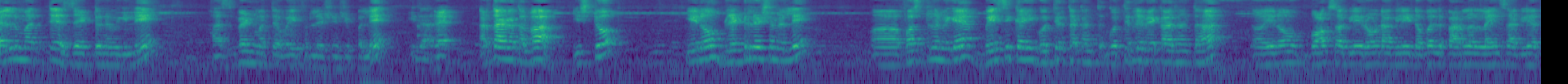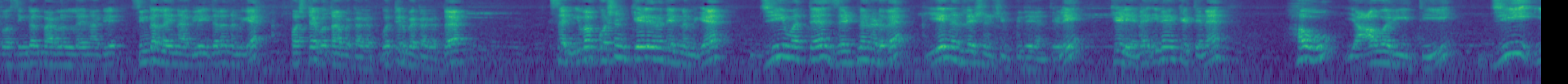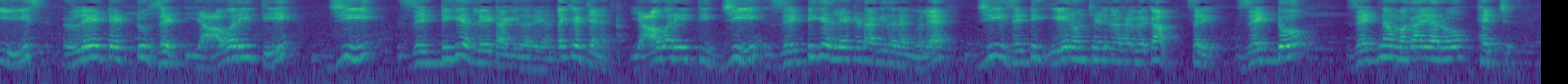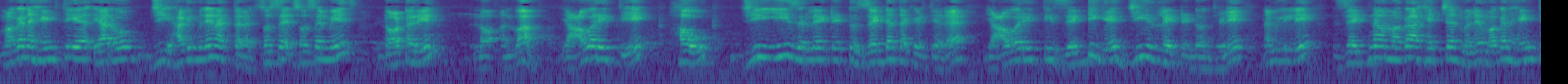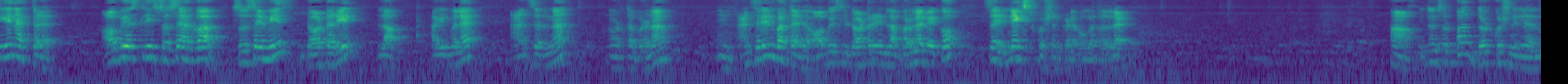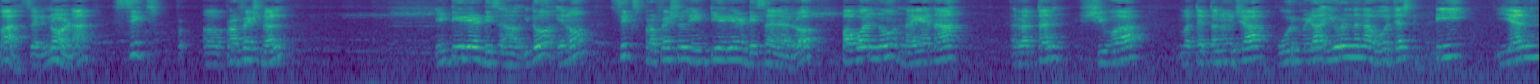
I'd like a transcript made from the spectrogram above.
L ಮತ್ತೆ ಝೆಡ್ ನಮಗಿಲ್ಲಿ ಹಸ್ಬೆಂಡ್ ಮತ್ತೆ ವೈಫ್ ರಿಲೇಶನ್ಶಿಪ್ ಅಲ್ಲಿ ಇದ್ದಾರೆ ಅರ್ಥ ಆಗತ್ತಲ್ವಾ? ಇಷ್ಟು ಏನು ಬ್ಲಡ್ ರಿಲೇಷನ್ ಅಲ್ಲಿ ಫಸ್ಟ್ ನಮಗೆ ಬೇಸಿಕ್ ಆಗಿ ಗೊತ್ತಿರ್ತಕ್ಕಂಥ, ಗೊತ್ತಿರಲೇಬೇಕಾದಂತಹ ಏನೋ ಬಾಕ್ಸ್ ಆಗಲಿ ರೌಂಡ್ ಆಗಲಿ ಡಬಲ್ ಪ್ಯಾರಲಲ್ ಲೈನ್ಸ್ ಆಗಲಿ, ಅಥವಾ ಸಿಂಗಲ್ ಪ್ಯಾರಲಲ್ ಲೈನ್ ಆಗಲಿ ಸಿಂಗಲ್ ಲೈನ್ ಆಗಲಿ, ಇದೆಲ್ಲ ನಮಗೆ ಫಸ್ಟೇ ಗೊತ್ತಾಗಬೇಕಾಗತ್ತೆ, ಗೊತ್ತಿರ್ಬೇಕಾಗತ್ತೆ. ಸರಿ, ಇವಾಗ ಕ್ವಶನ್ ಕೇಳಿರೋದೇನು ನಮಗೆ? ಜಿ ಮತ್ತೆ ಝೆಡ್ನ ನಡುವೆ ಏನ್ ರಿಲೇಶನ್ಶಿಪ್ ಇದೆ ಅಂತೇಳಿ ಕೇಳಿ ಇನ್ನೇನು ಕೇಳ್ತೇನೆ. ಹೌ, ಯಾವ ರೀತಿ? G is related to Z. ಯಾವ ರೀತಿ? ಜಿ ಝೆಡ್ ರಿಲೇಟ್ ಆಗಿದ್ದಾರೆ ಅಂತ ಕೇಳ್ತೇನೆ. ಯಾವ ರೀತಿ ಜಿ ಝೆಡ್ ರಿಲೇಟೆಡ್ ಆಗಿದ್ದಾರೆ ಅಂದ್ಮೇಲೆ ಜಿ ಝೆಡ್ ಏನು ಅಂತ ಹೇಳಿ ನಾವು ಹೇಳ್ಬೇಕಾ? ಸರಿ, ಝೆಡ್ ಝೆಡ್ನ ಮಗ ಯಾರು? ಹೆಚ್. ಮಗನ ಹೆಂಡತಿ ಯಾರು? ಜಿ. ಹಾಗಿದ್ಮೇಲೆ ಏನಾಗ್ತಾರೆ ಸೊಸೆ ಸೊಸೆ ಮೀನ್ಸ್ ಡಾಟರ್ ಇನ್ ಅಲ್ವಾ? ಯಾವ ರೀತಿ? How, G is related to Z ಅಂತ ಕೇಳ್ತಿದ್ದಾರೆ ಯಾವ ರೀತಿ ಝೆಡ್ಗೆ ಜಿ ರಿಲೇಟೆಡ್ ಅಂತ ಹೇಳಿ, ನಮಗಿಲ್ಲಿ ಝೆಡ್ನ ಮಗ ಹೆಚ್ ಅಂದ್ಮೇಲೆ ಮಗನ ಹೆಂಡತಿ ಏನಾಗ್ತಾಳೆ? ಆಬ್ವಿಯಸ್ಲಿ ಸೊಸೆ ಅಲ್ವಾ? ಸೊಸೆ ಮೀನ್ಸ್ ಡಾಟರ್ ಇನ್ ಲಾ ಹಾಗಿದ್ಮೇಲೆ ಆನ್ಸರ್ನ ನೋಡ್ತಾ ಬರೋಣ. ಹ್ಮ್ ಆನ್ಸರ್ ಏನ್ ಬರ್ತಾ ಇದೆ? ಆಬ್ವಿಯಸ್ಲಿ ಡಾಟರ್ ಇನ್ ಲಾ ಬರಲೇಬೇಕು. ಸರಿ ನೆಕ್ಸ್ಟ್ ಕ್ವಶನ್ ಕಡೆ ಹೋಗೋದಾದ್ರೆ. ಹಾ, ಇದೊಂದು ಸ್ವಲ್ಪ ದೊಡ್ಡ ಕ್ವಶನ್ ಇದೆ ಅಲ್ವಾ? ಸರಿ, ನೋಡೋಣ. ಸಿಕ್ಸ್ ಪ್ರೊಫೆಷನಲ್ ಇಂಟೀರಿಯರ್ ಡಿಸ ಇದು ಏನು six professional interior designer Pavan, Nayana, Ratan, Shiva, ಮತ್ತೆ ತನುಜ, ಊರ್ಮಿಳಾ, ಇವರನ್ನ ನಾವು just T N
